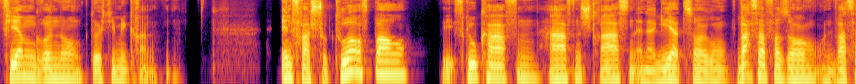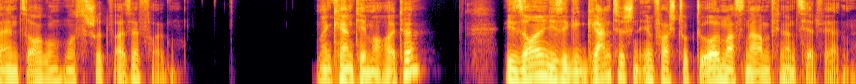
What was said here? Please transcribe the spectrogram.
Firmengründung durch die Migranten. Infrastrukturaufbau wie Flughafen, Hafen, Straßen, Energieerzeugung, Wasserversorgung und Wasserentsorgung muss schrittweise erfolgen. Mein Kernthema heute. Wie sollen diese gigantischen Infrastrukturmaßnahmen finanziert werden?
